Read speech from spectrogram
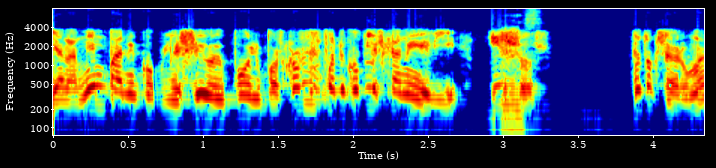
για να μην πανικοβληθεί ο υπόλοιπος κόσμος, πανικοβλήθηκαν οι ίδιοι. Ναι. σω. Δεν το ξέρουμε.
